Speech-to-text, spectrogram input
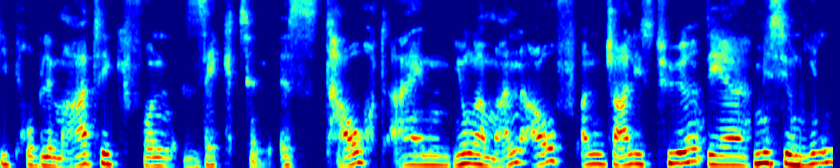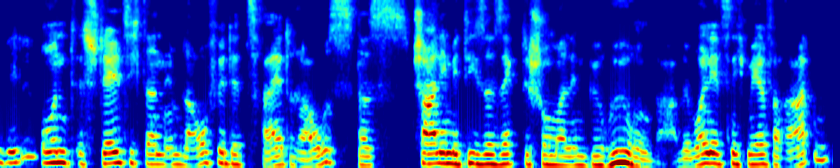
die Problematik von Sekten. Es taucht ein junger Mann auf an Charlies Tür, der missionieren will. Und es stellt sich dann im Laufe der Zeit raus, dass Charlie mit dieser Sekte schon mal in Berührung war. Wir wollen jetzt nicht mehr verraten.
